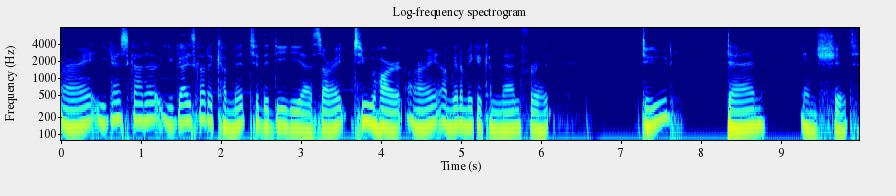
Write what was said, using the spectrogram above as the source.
All right. You guys gotta you guys gotta commit to the DDS, all right? To heart, all right? I'm gonna make a command for it. Dude, Dan, and shit.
